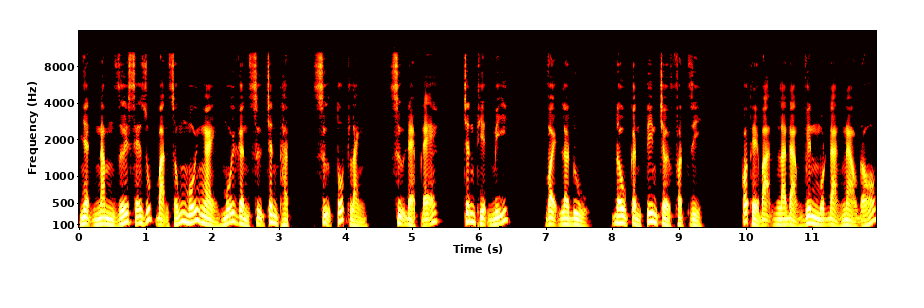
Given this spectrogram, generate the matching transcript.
Nhận năm giới sẽ giúp bạn sống mỗi ngày mỗi gần sự chân thật, sự tốt lành, sự đẹp đẽ, chân thiện mỹ. Vậy là đủ, đâu cần tin trời Phật gì. Có thể bạn là đảng viên một đảng nào đó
